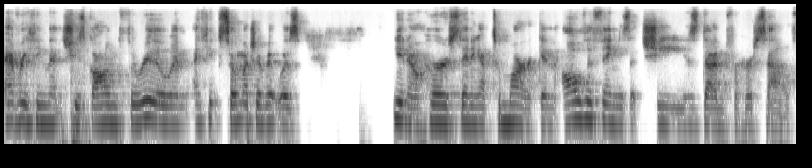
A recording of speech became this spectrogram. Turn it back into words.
everything that she's gone through. And i think so much of it was you know her standing up to Marc and all the things that she has done for herself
